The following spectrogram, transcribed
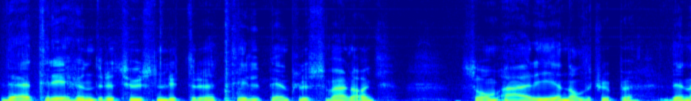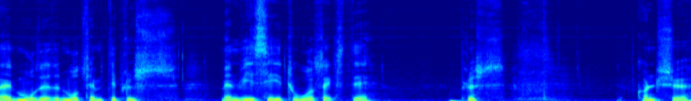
det er 300 000 lyttere til P1 Pluss hver dag som er i en aldersgruppe. Den er målrettet mot 50 pluss, men vi sier 62 pluss. Kanskje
